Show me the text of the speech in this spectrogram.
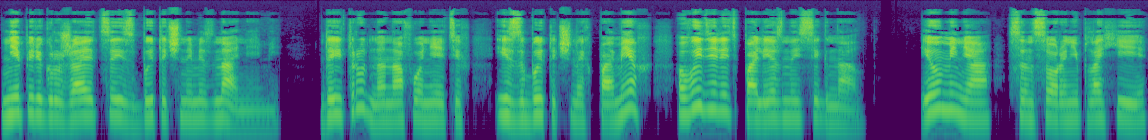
не перегружается избыточными знаниями. Да и трудно на фоне этих избыточных помех выделить полезный сигнал. И у меня сенсоры неплохие,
